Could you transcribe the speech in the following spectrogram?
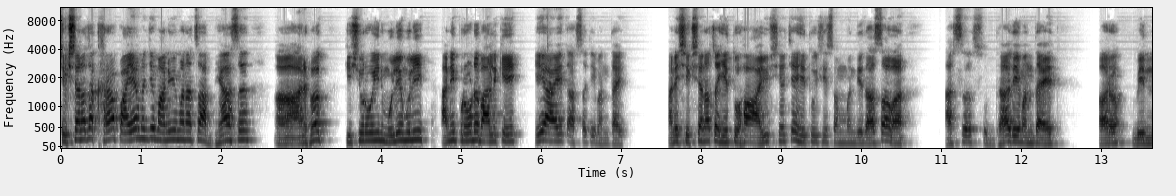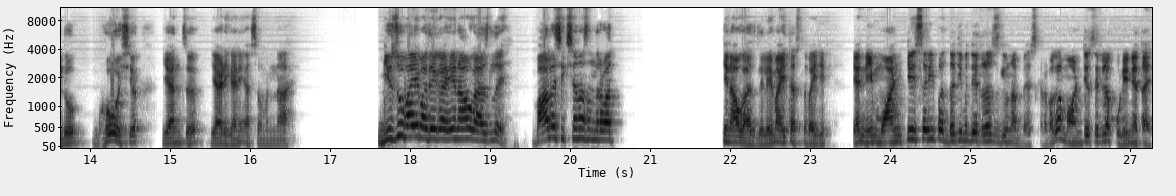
शिक्षणाचा खरा पाया म्हणजे मानवी मनाचा अभ्यास अर्भक किशोरवयीन मुले मुली आणि प्रौढ बालके हे आहेत असं ते म्हणतायत. आणि शिक्षणाचा हेतू हा आयुष्याच्या हेतूशी संबंधित असावा असं सुद्धा ते म्हणतायत. अरविंदो घोष यांचं या ठिकाणी असं म्हणणं आहे. गिजूभाई बदेगा हे नाव गाजलंय. बाल शिक्षणासंदर्भात हे नाव गाजलेलं आहे. माहीत असतं पाहिजे. यांनी मॉन्टेसरी पद्धतीमध्ये रस घेऊन अभ्यास करा बघा मॉन्टेसरीला पुढे नेत आहेत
